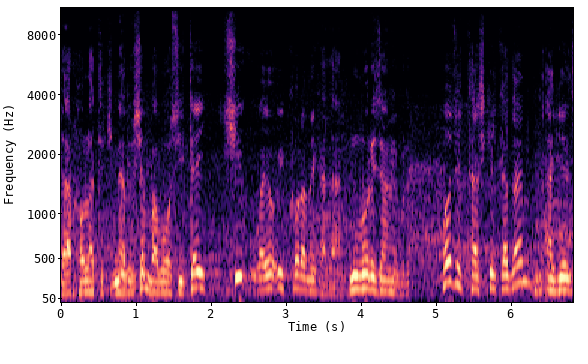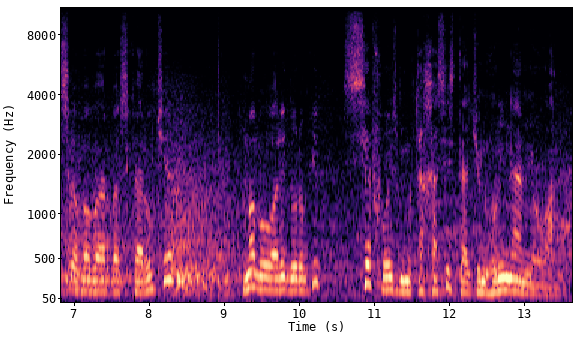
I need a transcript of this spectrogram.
در حالتی که ندوشه به واسطه چی و یا این کار می‌کردن. مبارزه می‌برد حاضر تشکیل کردن اگینس و پاوربس کروچه ما باوری دارم که سه فویز متخصص در جمهوری نمی آوند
